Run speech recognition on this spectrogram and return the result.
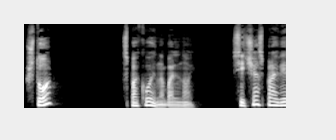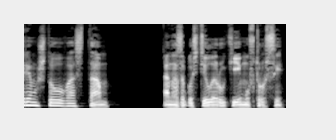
«Что?» «Спокойно, больной. Сейчас проверим, что у вас там». Она запустила руки ему в трусы.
